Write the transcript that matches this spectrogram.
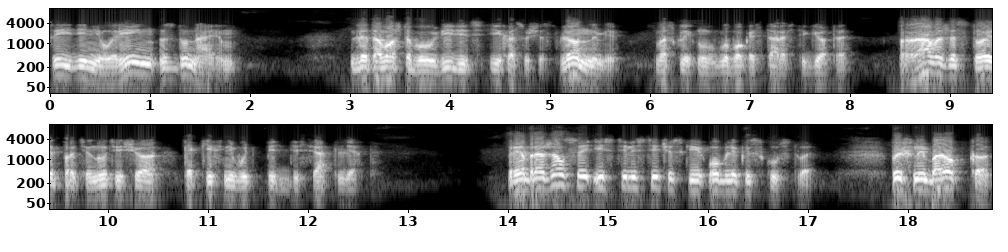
соединил Рейн с Дунаем. Для того, чтобы увидеть их осуществленными, воскликнул в глубокой старости Гёте, право же стоит протянуть еще каких-нибудь 50 лет. Преображался и стилистический облик искусства – Пышный барокко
